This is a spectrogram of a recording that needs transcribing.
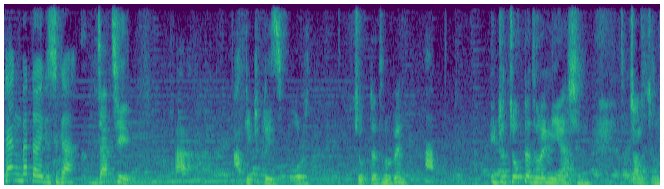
ট্যাং ব্যথা হয়ে গেছে গা। যাচ্ছি। আ- আপনি একটু প্লিজ ওর চোখটা ধরবেন? একটু চোখটা ধরে নিয়ে আসেন। চল চলো।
